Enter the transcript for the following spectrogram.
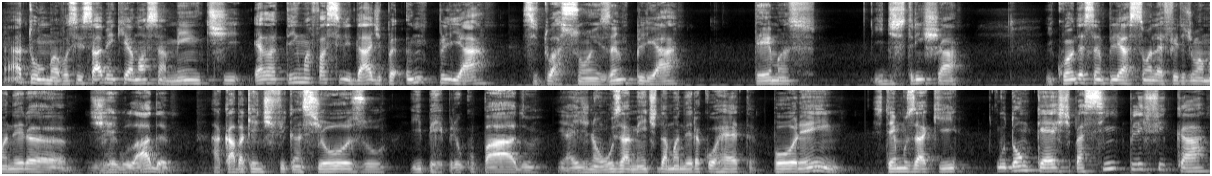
Ah, turma, vocês sabem que a nossa mente, ela tem uma facilidade para ampliar situações, ampliar temas e destrinchar. E quando essa ampliação ela é feita de uma maneira desregulada, acaba que a gente fica ansioso, hiper preocupado, e aí a gente não usa a mente da maneira correta. Porém, temos aqui o Domcast para simplificar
